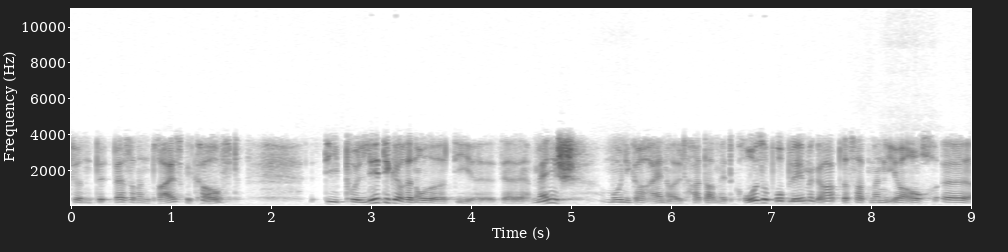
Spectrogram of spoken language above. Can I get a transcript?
für einen besseren Preis gekauft die Politikerin oder die, der, der, Mensch, Monika Reinhold, hat damit große Probleme gehabt. Das hat man ihr auch äh,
